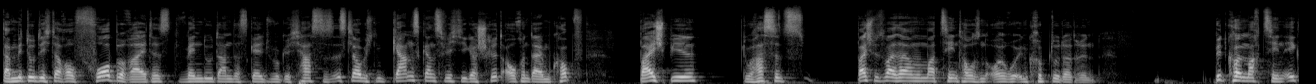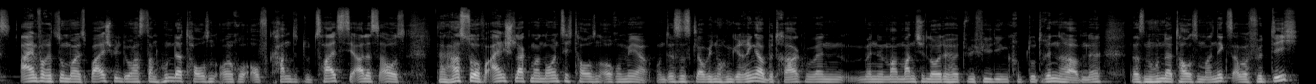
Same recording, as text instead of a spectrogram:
damit du dich darauf vorbereitest, wenn du dann das Geld wirklich hast. Das ist, glaube ich, ein ganz, ganz wichtiger Schritt, auch in deinem Kopf. Beispiel, du hast jetzt beispielsweise einfach mal 10.000 Euro in Krypto da drin. Bitcoin macht 10x, einfach jetzt nur mal als Beispiel, du hast dann 100.000 Euro auf Kante, du zahlst dir alles aus, dann hast du auf einen Schlag mal 90.000 Euro mehr. Und das ist, glaube ich, noch ein geringer Betrag, wenn, wenn man manche Leute hört, wie viel die in Krypto drin haben. Ne? Das sind 100.000 mal nix. Aber für dich,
